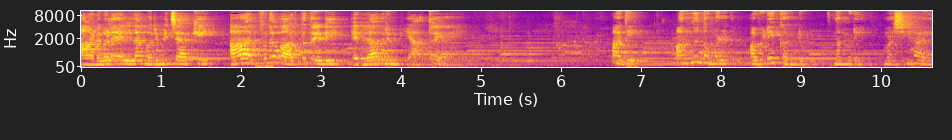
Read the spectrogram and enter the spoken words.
ആടുകളെ എല്ലാം ഒരുമിച്ചാക്കി ആ അത്ഭുത വാർത്ത തേടി എല്ലാവരും യാത്രയായി. അതെ അന്ന് നമ്മൾ അവിടെ കണ്ടു നമ്മുടെ മഷിഹായി.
